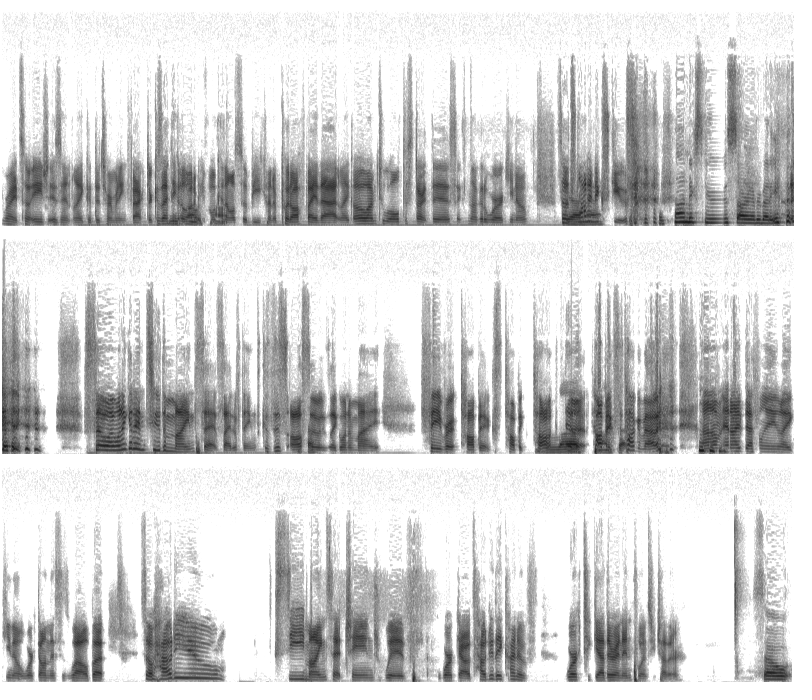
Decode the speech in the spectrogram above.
Right. So age isn't like a determining factor because I think a lot of it's people can also be kind of put off by that, like, oh, I'm too old to start this. It's not going to work, you know? So it's Yeah, not an excuse. it's not an excuse sorry everybody so I want to get into the mindset side of things because this also is like one of my favorite topics topic talk uh, topics to talk about um, and i've definitely like you know worked on this as well but so how do you see mindset change with workouts how do they kind of work together and influence each other So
